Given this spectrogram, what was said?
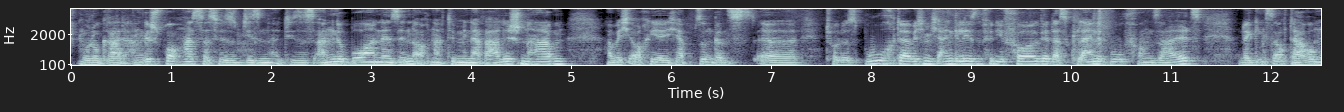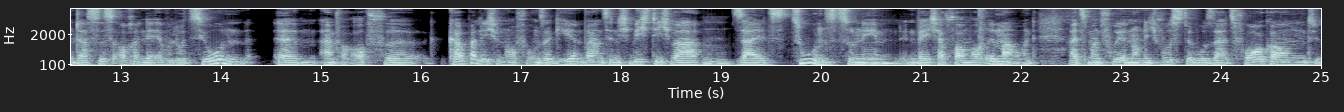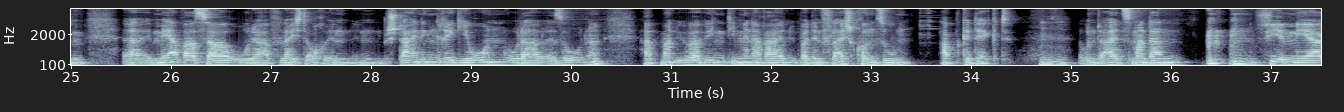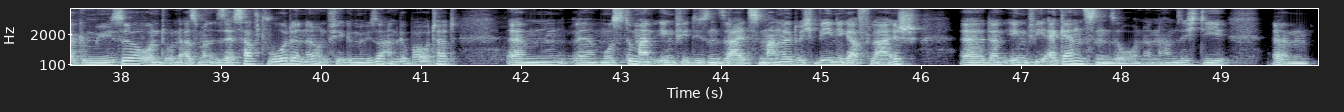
wo du gerade angesprochen hast, dass wir so diesen, dieses angeborene Sinn auch nach dem Mineralischen haben, habe ich auch hier, ich habe so ein ganz äh, tolles Buch, da habe ich mich eingelesen für die Folge, das kleine Buch von Salz. Und da ging es auch darum, dass es auch in der Evolution ähm, einfach auch für körperlich und auch für unser Gehirn wahnsinnig wichtig war, mhm. Salz zu uns zu nehmen, in welcher Form auch immer. Und als man früher noch nicht wusste, wo Salz vorkommt, im, äh, im Meerwasser oder vielleicht auch in, in steinigen Regionen oder so, ne, hat man überwiegend die Mineralien über den Fleischkonsum abgedeckt. Mhm. Und als man dann viel mehr Gemüse und, und als man sesshaft wurde ne, und viel Gemüse angebaut hat, ähm, äh, musste man irgendwie diesen Salzmangel durch weniger Fleisch äh, dann irgendwie ergänzen. So. Und dann haben sich die ähm,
